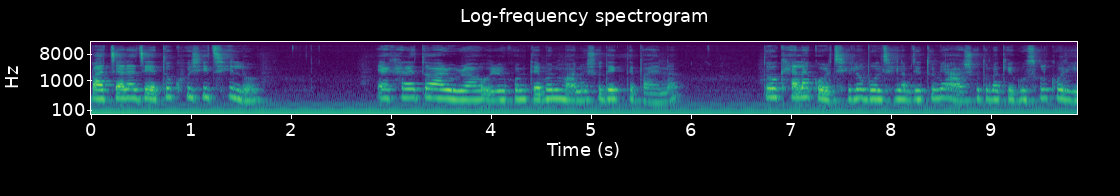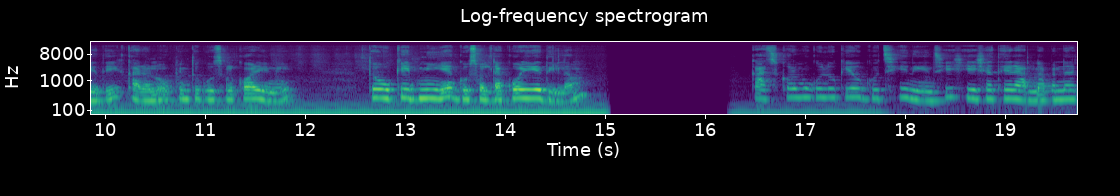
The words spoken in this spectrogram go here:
বাচ্চারা যে এত খুশি ছিল, এখানে তো আর ওরা ওইরকম তেমন মানুষও দেখতে পায় না। তো খেলা করছিল, বলছিলাম যে তুমি আসো, তোমাকে গোসল করিয়ে দিই, কারণ ও কিন্তু গোসল করেনি। তো ওকে নিয়ে গোসলটা করিয়ে দিলাম। কাজকর্মগুলোকেও গুছিয়ে নিয়েছি, সেই সাথে রান্নাবান্নার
